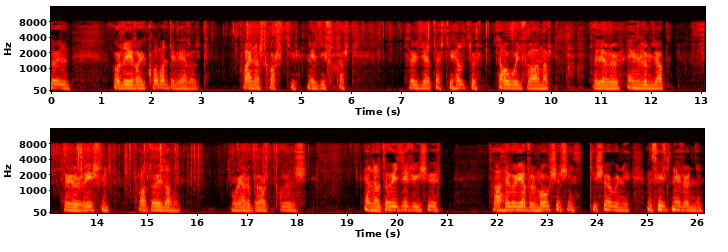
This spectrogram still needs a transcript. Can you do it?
döðum og lifa í komandi veröld kvænast horti niður giftast. Þau geta ekki heldur dáið framar. Þau eru englum jafn. Þau eru risin frá döðanum og eru börn Guðs. En á döðir í sög Það hefur jáfnvel Móses sínt í sögunni um fyrnirunnin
